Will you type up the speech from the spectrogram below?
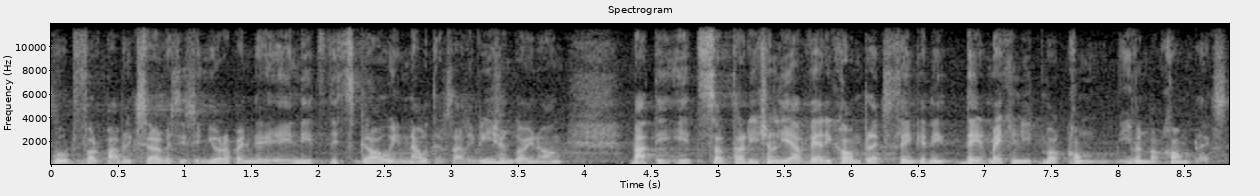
good for public services in Europe, and it's growing now. There's a revision going on, but it's traditionally a very complex thing, and it, they're making it more even more complex.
